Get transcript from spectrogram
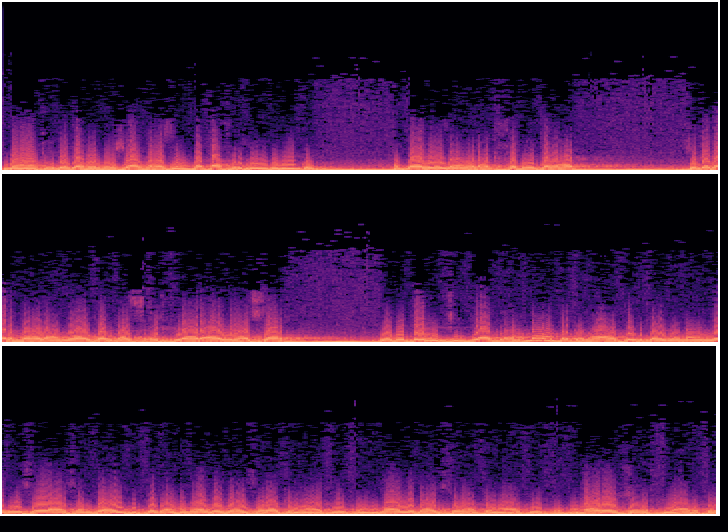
بحقيقة همیشه بحسن بفخر زندگی کو حتی یہ زمانہ خلیفہ چقدر مال أموال در دست اختیار آئی هستد ولی به هیچ چیز یاد نہیں ہما بکناعتی کہ در زمان نبی صلی اللہ علیہ وسلم بہائی بکتا ہما بجائے سرا کناعتی کو ہما لباس سرا کناعتی کو ہما روشن اختیار کو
